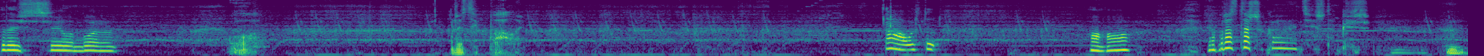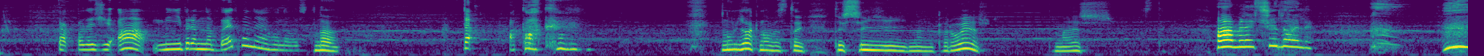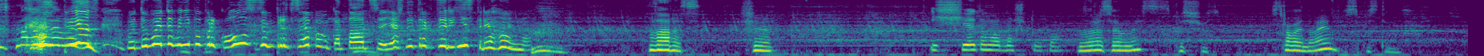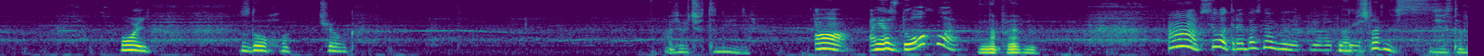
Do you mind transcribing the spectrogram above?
Прищили, боже. О. Розіпали. А, ось тут. Ага. Я просто шукаю ці штуки. Так, подожди. А, мені прям на Бетмена його навести? Да. Та, а как? Ну як навести? Ти ж її не керуєш? Ти маєш вести. А, блядь, ще далі. Капець! Ви думаєте мені по приколу з цим прицепом кататися? Я ж не тракторист, реально. Зараз. Ще. І ще там одна штука. Зараз я вниз спущусь. Стравай, давай спустимось. Ой, здохла челка. Алло, чого ти не йдеш? А, а я здохла? Напевно. А, все, треба знову його Да, туди. пішла вниз. З'їздимо.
